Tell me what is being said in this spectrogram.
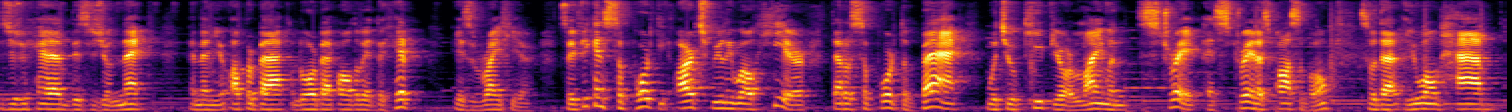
This is your head, this is your neck, and then your upper back, lower back, all the way. The hip is right here. So if you can support the arch really well here, that'll support the back, which will keep your alignment straight, as straight as possible, so that you won't have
